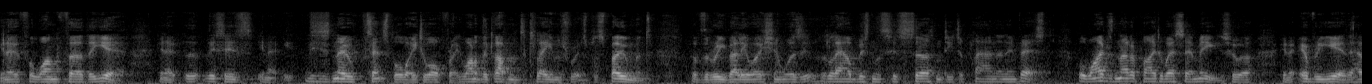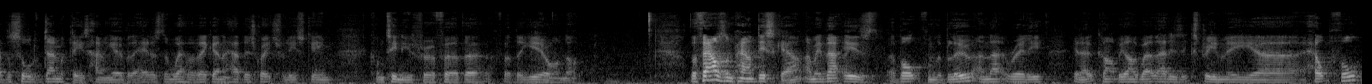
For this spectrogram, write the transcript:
you know, for one further year. You know, this is, you know, this is no sensible way to operate. One of the government's claims for its postponement of the revaluation was it would allow businesses certainty to plan and invest. Well, why doesn't that apply to SMEs who are, you know, every year they have the sword of Damocles hanging over their head as to whether they're going to have this rates relief scheme continued for a further, further year or not? The pound discount, I mean, that is a bolt from the blue, and that really, you know, can't be argued about. That is extremely uh, helpful.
